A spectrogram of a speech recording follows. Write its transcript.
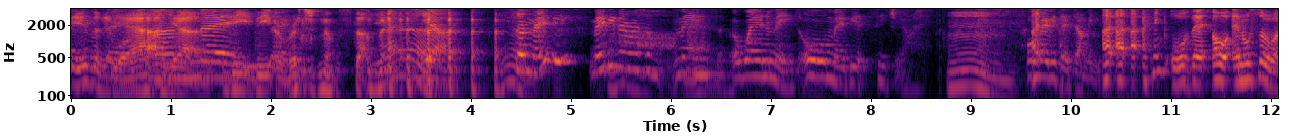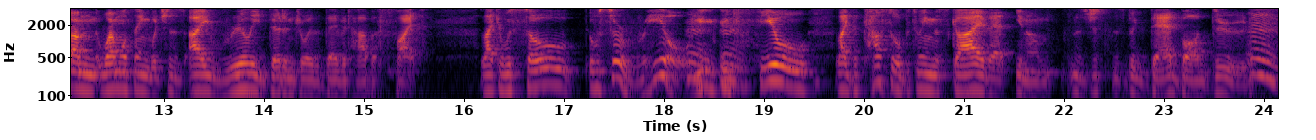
if ever there was. Yeah, yeah. The, the Amazing. original stuff. Yeah. Yeah. So maybe maybe there is a means, a way and a means, or maybe it's CGI, hmm. or maybe they're dummies. I, I, I think all of that. Oh, and also um, one more thing, which is I really did enjoy the David Harbour fight. Like it was so, it was so real. Mm, you, you'd mm. feel like the tussle between this guy that you know is just this big dad bod dude, mm.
